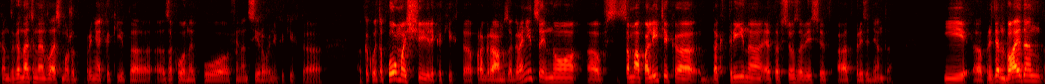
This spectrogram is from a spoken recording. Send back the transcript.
законодательная власть может принять какие-то э, законы по финансированию каких-то э, какой-то помощи или каких-то программ за границей, но э, сама политика, доктрина, это все зависит от президента. И президент Байден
